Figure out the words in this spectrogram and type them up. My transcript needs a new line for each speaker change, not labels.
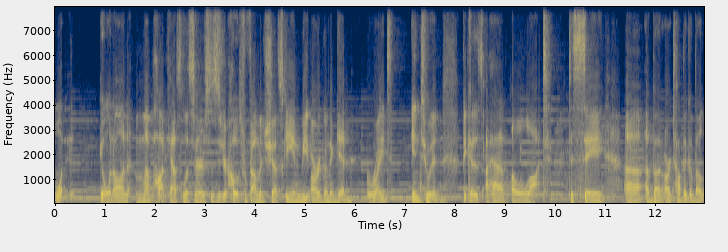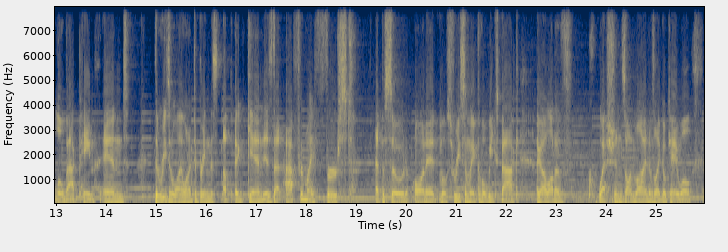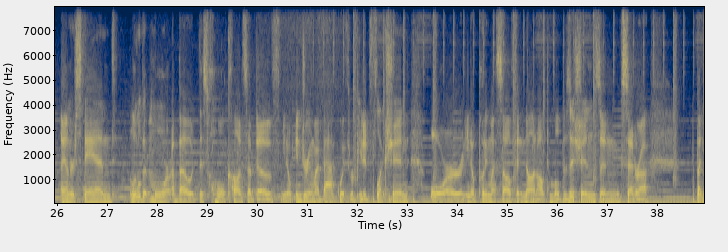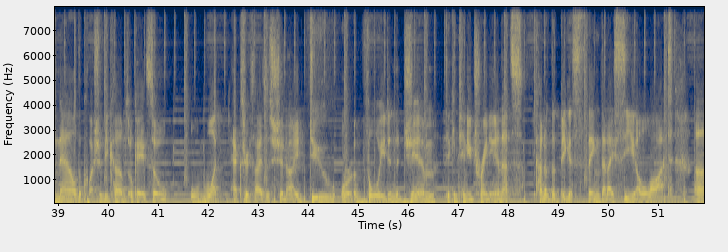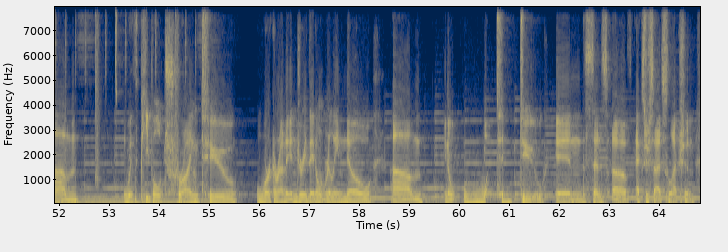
What going on, my podcast listeners? This is your host, Rafal Machevsky, and we are going to get right into it because I have a lot to say uh, about our topic about low back pain. And the reason why I wanted to bring this up again is that after my first episode on it, most recently a couple weeks back, I got a lot of questions online of like, okay, well, I understand a little bit more about this whole concept of you know injuring my back with repeated flexion or you know putting myself in non-optimal positions and etc but now the question becomes okay so what exercises should I do or avoid in the gym to continue training? And that's kind of the biggest thing that I see a lot um, with people trying to work around an injury, they don't really know, um, you know, what to do in the sense of exercise selection,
